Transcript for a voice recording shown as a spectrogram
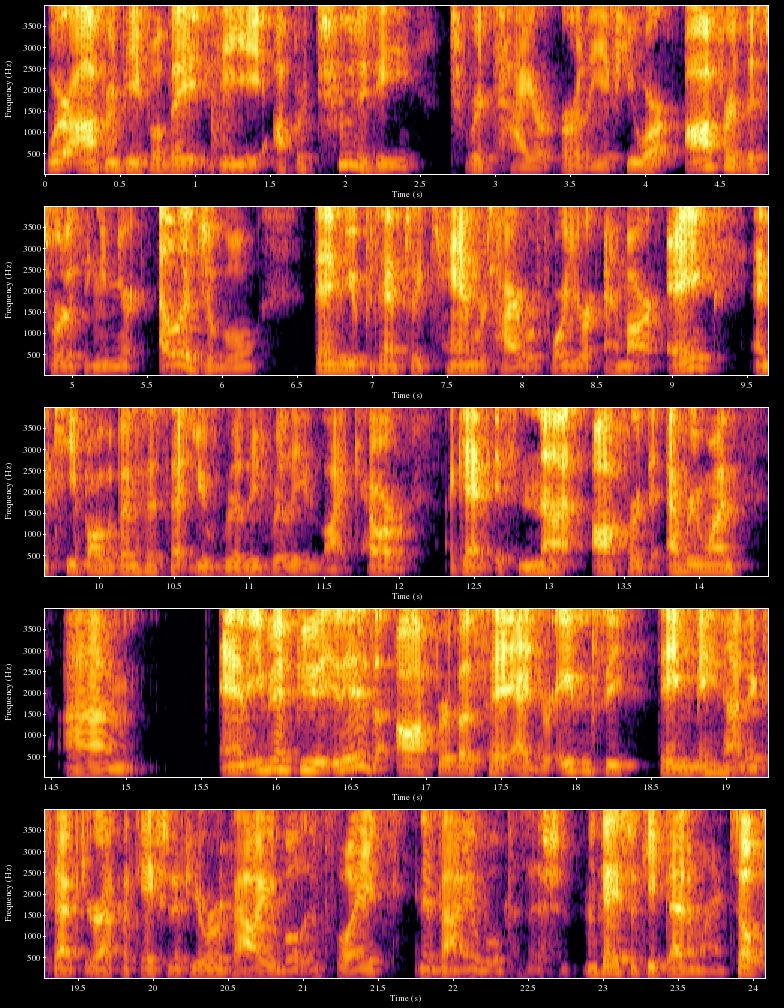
we're offering people the the opportunity to retire early if you are offered this sort of thing and you're eligible then you potentially can retire before your MRA and keep all the benefits that you really, really like. However, again, it's not offered to everyone. Um, and even if you, it is offered, let's say at your agency, they may not accept your application if you're a valuable employee in a valuable position. Okay, so keep that in mind. So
